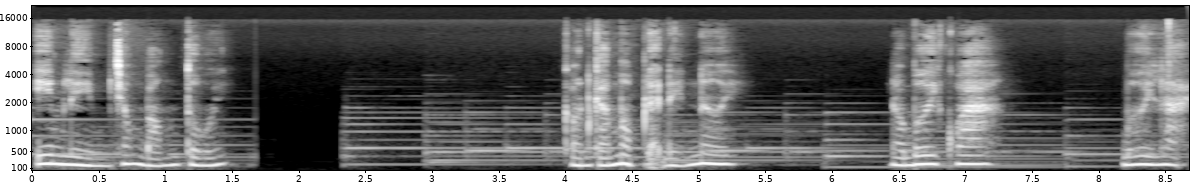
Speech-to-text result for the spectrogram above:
im lìm trong bóng tối. Con cá mập đã đến nơi nó bơi qua, bơi lại,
